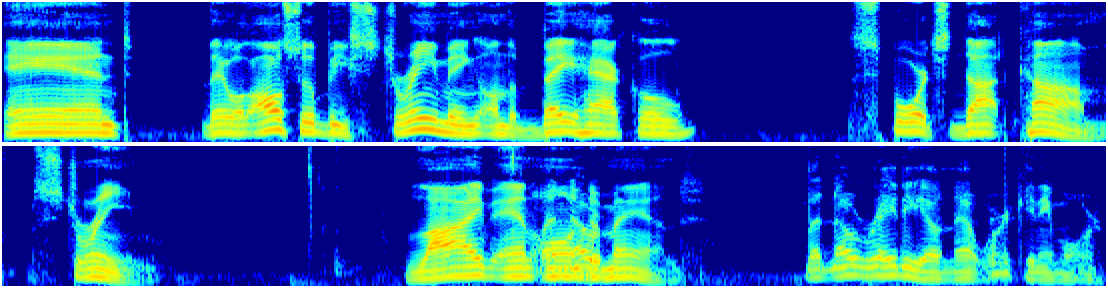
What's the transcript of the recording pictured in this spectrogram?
And they will also be streaming on the BahakelSports.com stream, live and But on no- demand. But no radio network anymore.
